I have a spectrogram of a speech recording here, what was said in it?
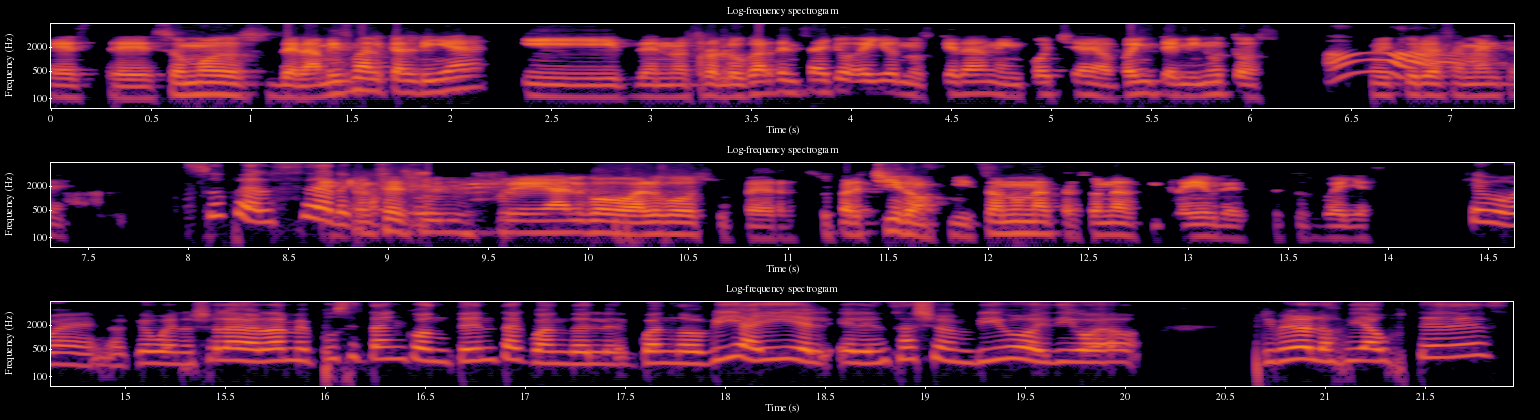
Este, somos de la misma alcaldía y de nuestro lugar de ensayo ellos nos quedan en coche a 20 minutos, muy Ah, curiosamente. súper cerca. Entonces fue, fue algo, algo súper, súper chido y son unas personas increíbles, estos güeyes. Qué bueno, qué bueno. Yo la verdad me puse tan contenta cuando, el- cuando vi ahí el, el ensayo en vivo y digo, primero los vi a ustedes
